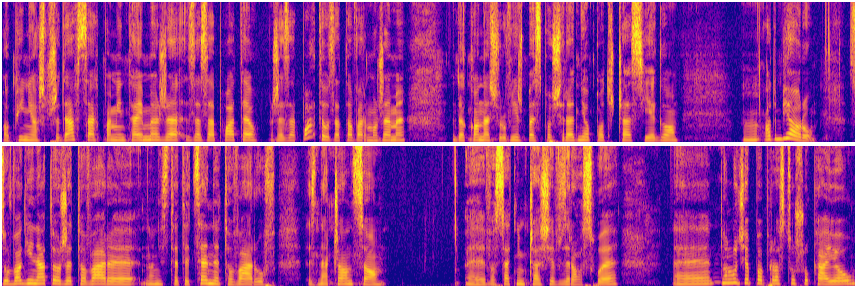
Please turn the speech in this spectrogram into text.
opinie o sprzedawcach. Pamiętajmy, że za zapłatę, że zapłatę za towar możemy dokonać również bezpośrednio podczas jego mm, odbioru. Z uwagi na to, że towary, no niestety ceny towarów znacząco w ostatnim czasie wzrosły, e, no ludzie po prostu szukają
